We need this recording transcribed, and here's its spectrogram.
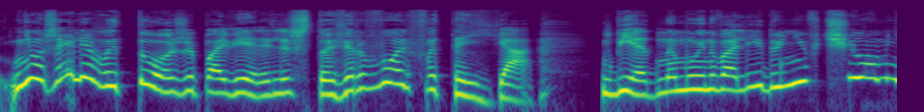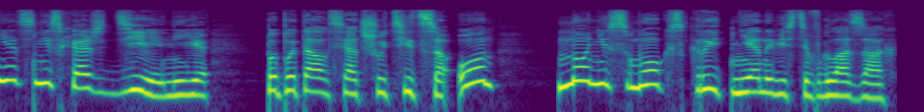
Неужели вы тоже поверили, что Вервольф — это я?» Бедному инвалиду ни в чем нет снисхождения. Попытался отшутиться он, но не смог скрыть ненависти в глазах.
